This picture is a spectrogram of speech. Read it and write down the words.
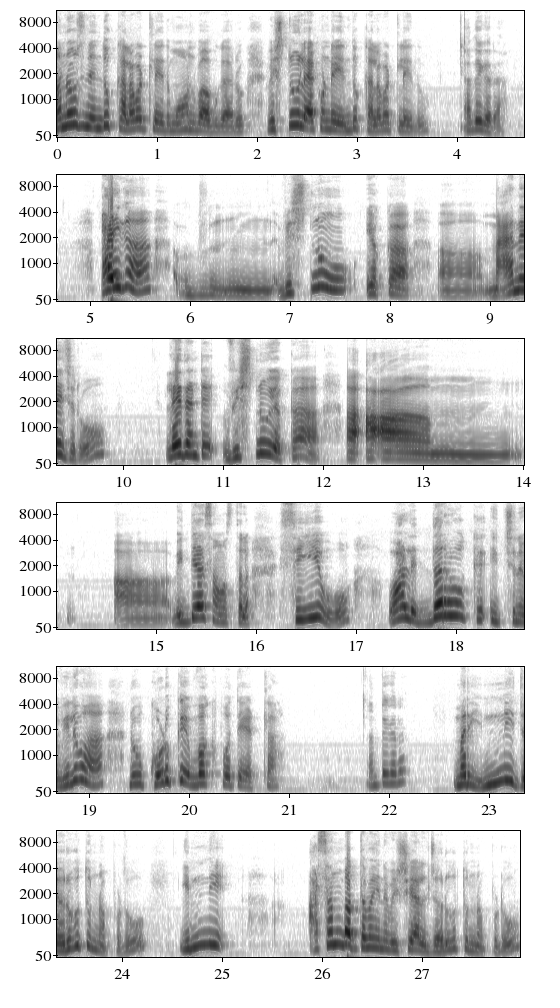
మనోజ్ని ఎందుకు కలవట్లేదు మోహన్ బాబు గారు? విష్ణు లేకుండా ఎందుకు కలవట్లేదు? అదే కదా. పైగా విష్ణు యొక్క మేనేజరు లేదంటే విష్ణు యొక్క విద్యా సంస్థల సిఇఓ వాళ్ళిద్దరూ ఇచ్చిన విలువ నువ్వు కొడుకు ఇవ్వకపోతే ఎట్లా? అంతే కదా? మరి ఇన్ని జరుగుతున్నప్పుడు ఇన్ని అసంబద్ధమైన విషయాలు జరుగుతున్నప్పుడు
